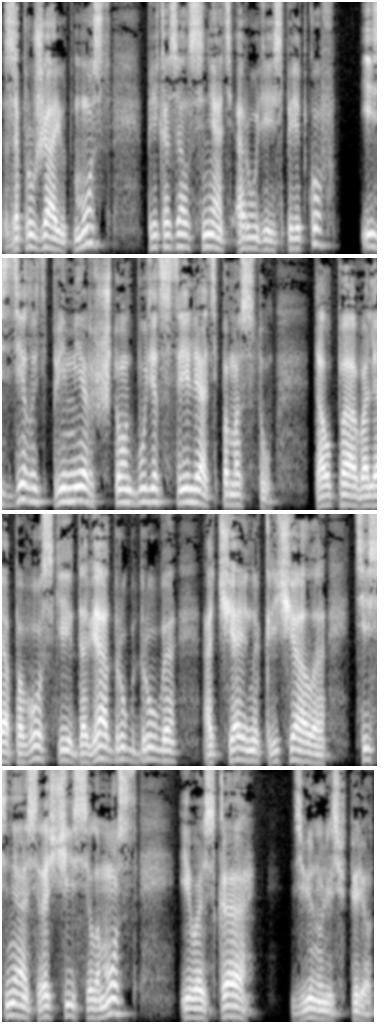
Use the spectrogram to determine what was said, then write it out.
запружают мост, приказал снять орудие из передков и сделать пример, что он будет стрелять по мосту. Толпа, валя повозки, давя друг друга, отчаянно кричала, теснясь, расчистила мост, и войска двинулись вперед.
